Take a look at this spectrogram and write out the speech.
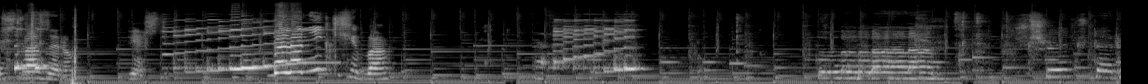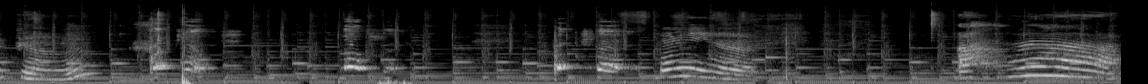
2, 0. Baloniki chyba. Trzy, cztery, pięć. O nie. Aha.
